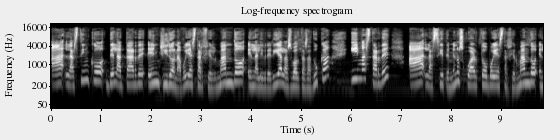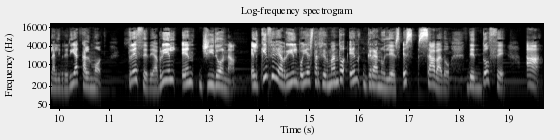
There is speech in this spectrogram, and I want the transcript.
a las 5 de la tarde en Girona. Voy a estar firmando en la librería Las Voltas a Duca y más tarde a las 7 menos cuarto voy a estar firmando en la librería Calmot. 13 de abril en Girona. El 15 de abril voy a estar firmando en Granollers. Es sábado de 12 a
